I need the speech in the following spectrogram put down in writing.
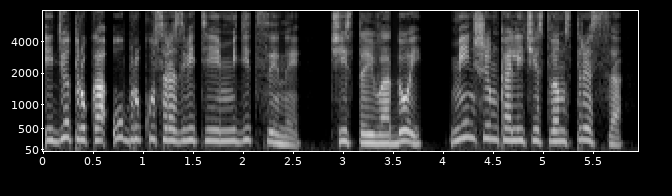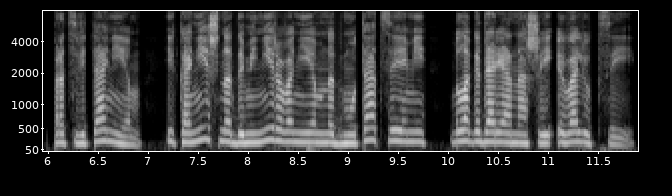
идет рука об руку с развитием медицины, чистой водой, меньшим количеством стресса, процветанием и, конечно, доминированием над мутациями благодаря нашей эволюции.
